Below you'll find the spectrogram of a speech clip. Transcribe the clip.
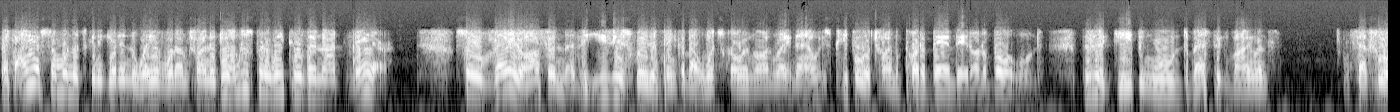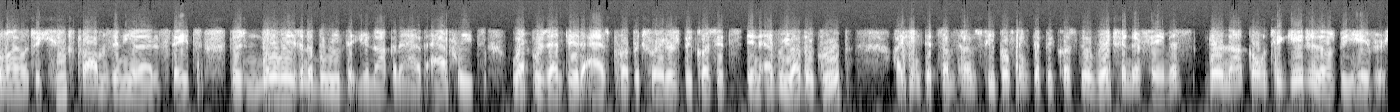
If I have someone that's going to get in the way of what I'm trying to do, I'm just going to wait till they're not there. So very often, the easiest way to think about what's going on right now is people are trying to put a band-aid on a bullet wound. This is a gaping wound. Domestic violence Sexual violence are huge problems in the United States. There's no reason to believe that you're not going to have athletes represented as perpetrators because it's in every other group. I think that sometimes people think that because they're rich and they're famous, they're not going to engage in those behaviors.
